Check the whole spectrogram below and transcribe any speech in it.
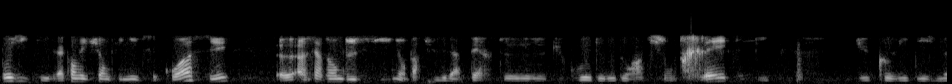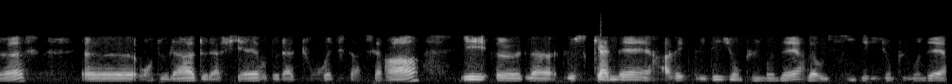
positif. La conviction clinique, c'est quoi? C'est euh, un certain nombre de signes, en particulier la perte du goût et de l'odorat, qui sont très typiques du Covid-19, euh, au-delà de la fièvre, de la toux, etc. etc. Et euh, le scanner avec les lésions pulmonaires, là aussi des lésions pulmonaires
